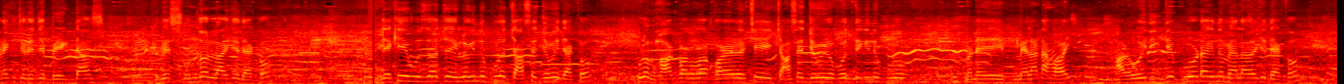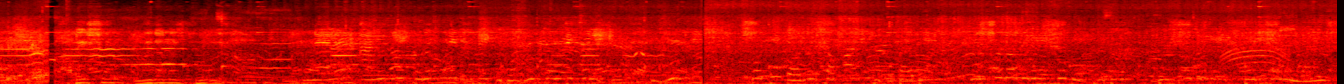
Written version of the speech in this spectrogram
অনেক কিছু রয়েছে ব্রেক ডান্স বেশ সুন্দর লাগছে দেখো। দেখেই বুঝতে পারছ এগুলো কিন্তু পুরো চাষের জমি দেখো। পুরো ভাগ ভাগ ভাগ করা রয়েছে, এই চাষের জমির ওপর দিয়ে কিন্তু পুরো মানে মেলাটা হয়। আর ওই দিক দিয়ে পুরোটা কিন্তু মেলা হয়েছে দেখো। ছোট বড় সকল খেতে পারবে কৃষ্ণনগরের সুবিধা বিশ্বজুড়ে স্পেশাল নিরামিষ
